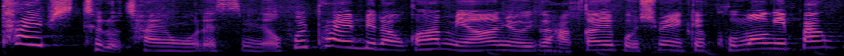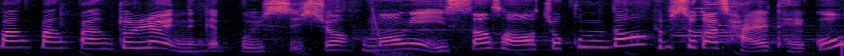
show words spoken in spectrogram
타입 시트로 차용을 했습니다. 홀 타입이라고 하면 여기가 가까이 보시면 이렇게 구멍이 빵빵빵빵 뚫려 있는 게 보이시죠? 구멍이 있어서 조금 더 흡수가 잘 되고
